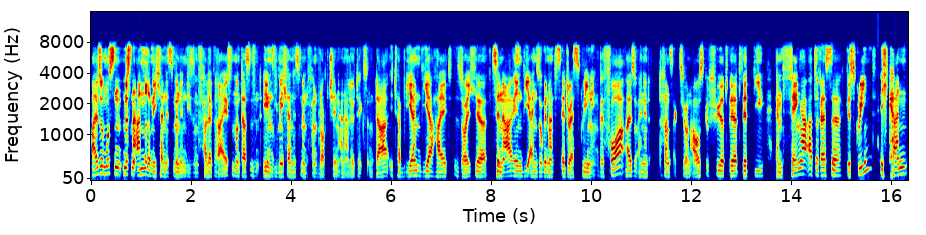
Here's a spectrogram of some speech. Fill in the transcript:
Also müssen, müssen andere Mechanismen in diesem Falle greifen und das sind eben die Mechanismen von Blockchain Analytics. Und da etablieren wir halt solche Szenarien wie ein sogenanntes Address Screening. Bevor also eine Transaktion ausgeführt wird, wird die Empfängeradresse gescreent. Ich kann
